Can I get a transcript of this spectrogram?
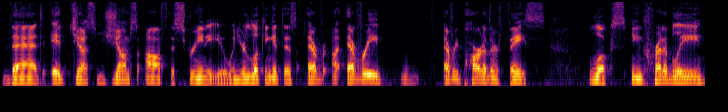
that it just jumps off the screen at you when you're looking at this every uh, every every part of their face looks incredibly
